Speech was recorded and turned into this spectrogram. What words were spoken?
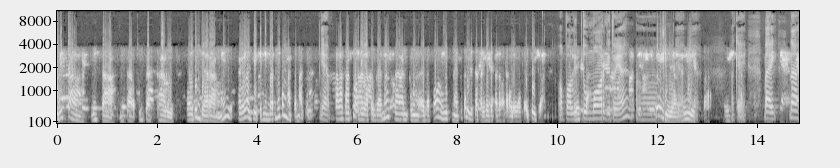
Bisa, bisa, bisa, bisa sekali. Walaupun jarang ya, sekali lagi penyebabnya kan macam-macam. Yeah. Salah satu adalah keganasan, kemudian ada polip. Nah itu kan bisa terjadi pada orang dewasa juga. Oh polip tumor gitu ya? Oh, iya, iya. iya. Oke, okay. baik. Nah,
